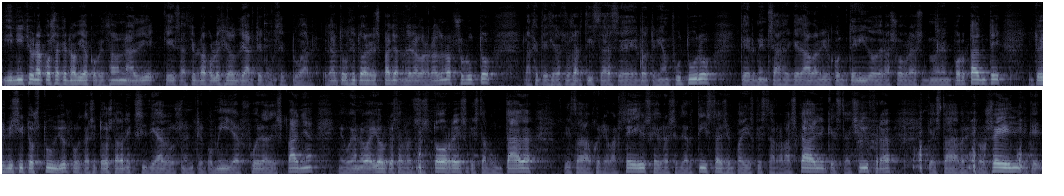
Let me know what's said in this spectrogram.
y inicio una cosa que no había comenzado nadie, que es hacer una colección de arte conceptual. El arte conceptual en España no era valorado en absoluto, la gente decía que estos artistas no tenían futuro, que el mensaje que daban y el contenido contenido de las obras no era importante, entonces visito estudios, porque casi todos estaban exiliados, entre comillas, fuera de España, me voy a Nueva York, que está Frances Torres, que está Montada, que está Eugenia Barcés, que hay una serie de artistas, en países que está Rabascal, que está Chifra, que está Rosell, que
